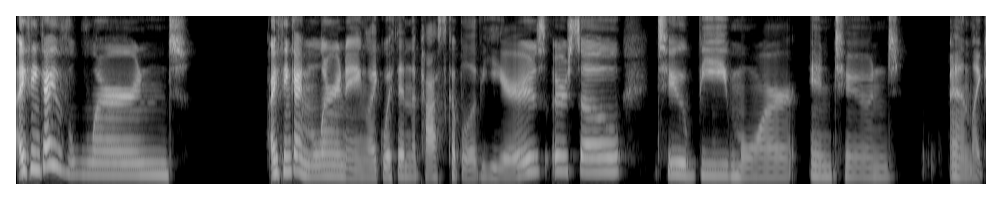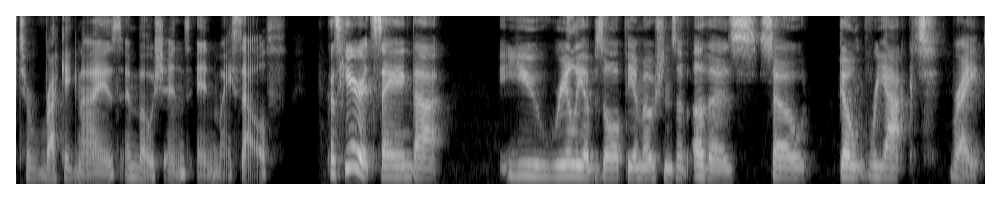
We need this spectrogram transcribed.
I think I've learned I think I'm learning like within the past couple of years or so to be more in tuned and like to recognize emotions in myself. Because here it's saying that you really absorb the emotions of others, so don't react Right.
